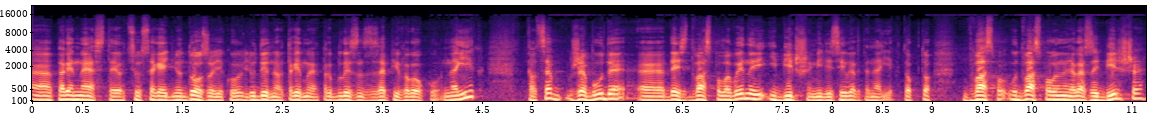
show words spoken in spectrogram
е, перенести цю середню дозу, яку людина отримує приблизно за півроку на рік, то це вже буде е, десь 2,5 і більше мілізіверти на рік. Тобто у 2,5 рази більше,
